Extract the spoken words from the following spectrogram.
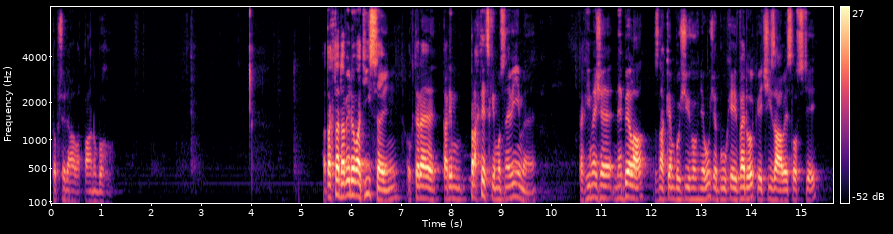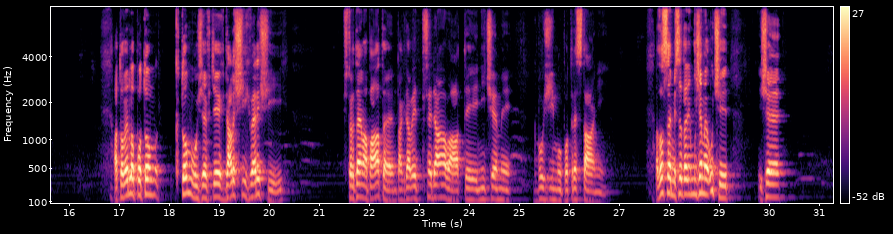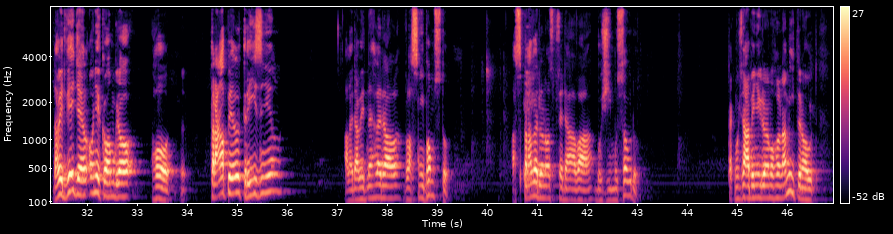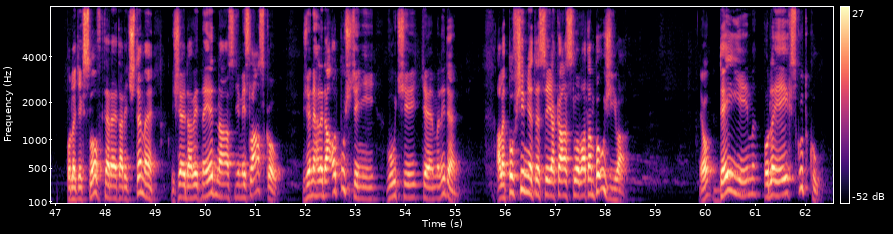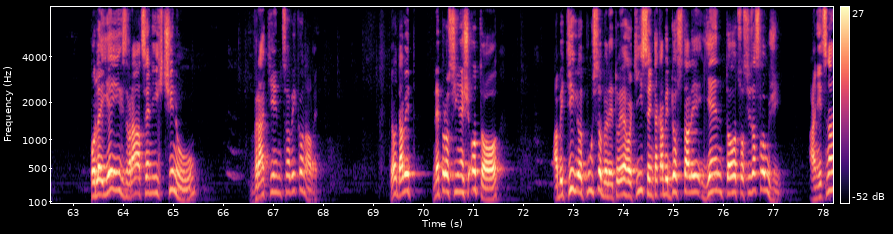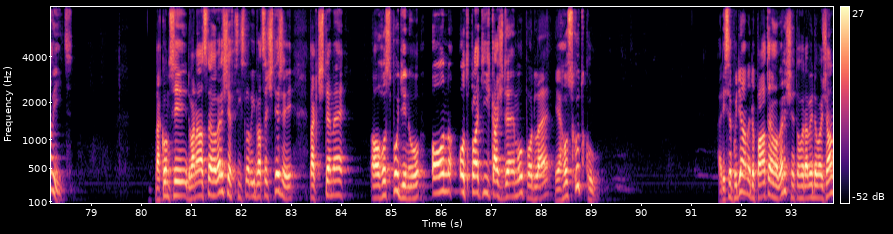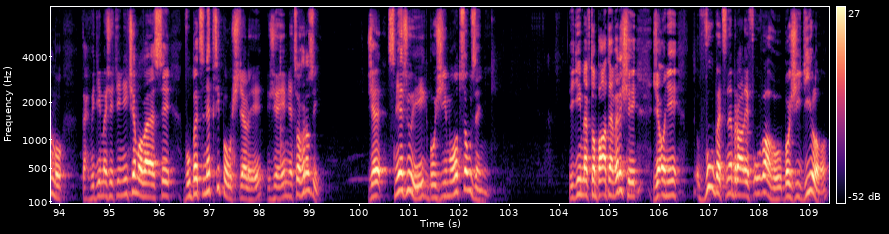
to předávat Pánu Bohu. A tak ta Davidova tíseň, o které tady prakticky moc nevíme, tak víme, že nebyla znakem božího hněvu, že Bůh jej vedl k větší závislosti. A to vedlo potom k tomu, že v těch dalších verších, čtvrtém a pátém, tak David předává ty ničemi k božímu potrestání. A zase my se tady můžeme učit, že David věděl o někom, kdo ho trápil, trýznil, ale David nehledal vlastní pomstu. A spravedlnost předává božímu soudu. Tak možná by někdo nemohl namítnout, podle těch slov, které tady čteme, že David nejedná s nimi s láskou, že nehledá odpuštění vůči těm lidem. Ale povšimněte si, jaká slova tam používá. Jo? Dej jim podle jejich skutků podle jejich zvrácených činů vratím, co vykonali. Jo, David neprosí než o to, aby ti, kdo působili tu jeho tíseň, tak aby dostali jen to, co si zaslouží. A nic navíc. Na konci 12. verše v přísloví 24 tak čteme o hospodinu, on odplatí každému podle jeho skutků. A když se podíváme do pátého verše toho Davidova žalmu, tak vidíme, že ti ničemové si vůbec nepřipouštěli, že jim něco hrozí. Že směřují k božímu odsouzení. Vidíme v tom pátém verši, že oni vůbec nebrali v úvahu boží dílo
